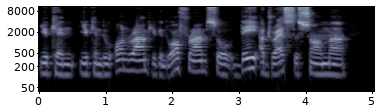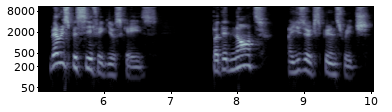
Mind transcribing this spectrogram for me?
You can you can do on ramp you can do off ramp so they address some uh, very specific use case but they're not a user experience rich.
